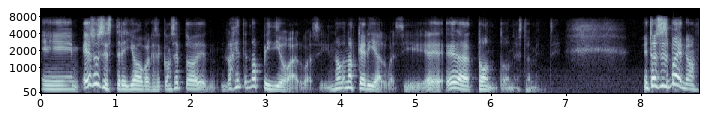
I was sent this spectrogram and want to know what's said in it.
Eh, eso se estrelló porque ese concepto, la gente no pidió algo así, no, no quería algo así, e, era tonto, honestamente. Entonces, bueno,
